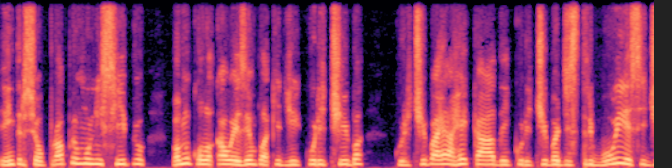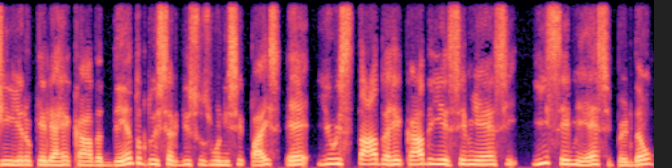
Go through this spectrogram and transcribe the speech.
entre seu próprio município, Vamos colocar o exemplo aqui de Curitiba. Curitiba é arrecada e Curitiba distribui esse dinheiro que ele arrecada dentro dos serviços municipais é, e o Estado arrecada ICMS, ICMS, perdão,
